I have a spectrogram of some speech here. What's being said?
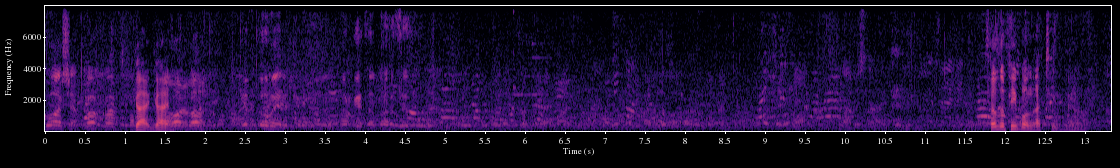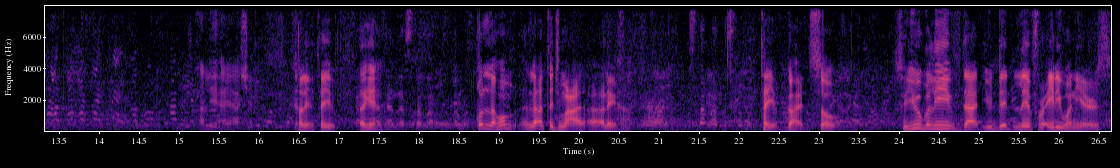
Go on, chef. Go, go. Go ahead. Go ahead. Go, go. Keep going. Forget about it. Tell the people not to. You know. خليها يا شيخ خليها طيب لكن قل لهم لا تجمع عليها طيب go ahead so so you believe that you did live for 81 years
